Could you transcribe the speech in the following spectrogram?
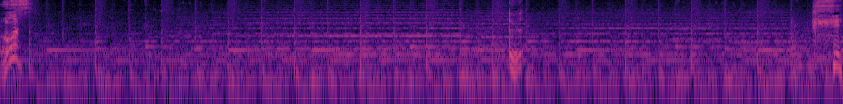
よーし。え？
